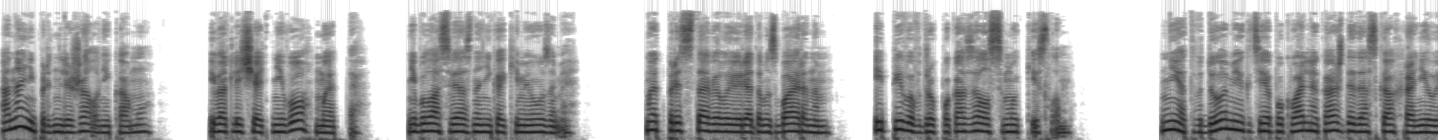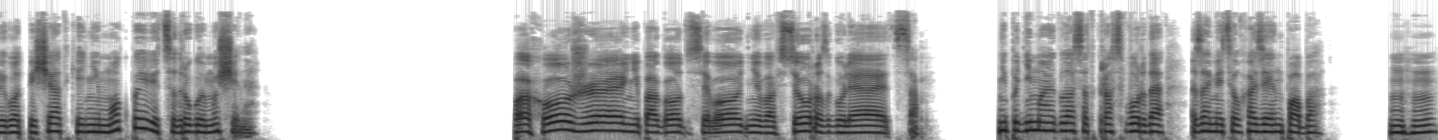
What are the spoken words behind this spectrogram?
Она не принадлежала никому. И в отличие от него, Мэтта, не была связана никакими узами. Мэтт представил ее рядом с Байроном, и пиво вдруг показалось ему кислым. Нет, в доме, где буквально каждая доска хранила его отпечатки, не мог появиться другой мужчина. «Похоже, непогода сегодня вовсю разгуляется», не поднимая глаз от кроссворда, заметил хозяин паба. «Угу».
